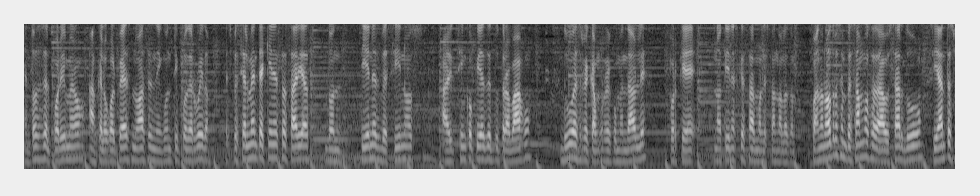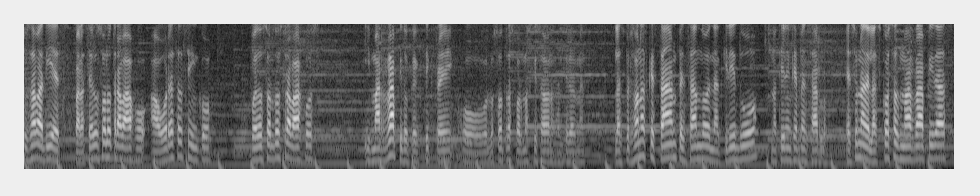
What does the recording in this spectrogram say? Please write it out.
Entonces el polímero, aunque lo golpees, no hace ningún tipo de ruido. Especialmente aquí en estas áreas donde tienes vecinos a cinco pies de tu trabajo, Duo es recomendable porque no tienes que estar molestando a los demás. Cuando nosotros empezamos a usar Duo, si antes usaba 10 para hacer un solo trabajo, ahora es a 5, puedo hacer dos trabajos y más rápido que TickFrame o las otras formas que usábamos anteriormente. Las personas que están pensando en adquirir Duo no tienen que pensarlo. Es una de las cosas más rápidas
